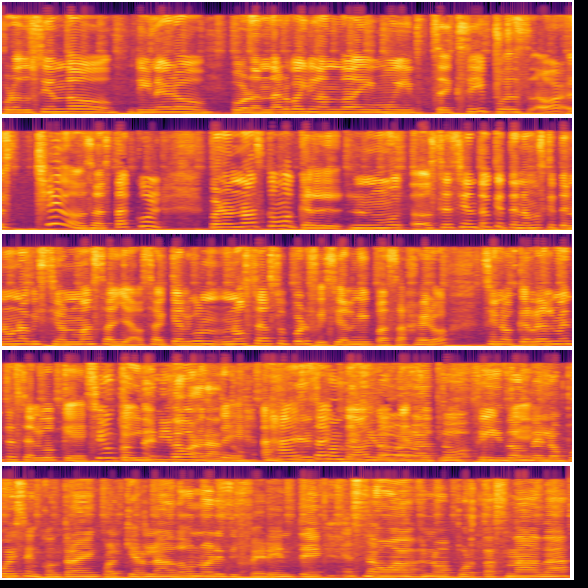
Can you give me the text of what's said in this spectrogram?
produciendo dinero por andar bailando ahí muy sexy, pues oh, es chido, o sea, está cool. Pero no es como que, o sea, siento que tenemos que tener una visión más allá, o sea, que algo no sea superficial ni pasajero, sino que realmente es algo que. Sí, un contenido barato. Ajá, exacto. Contenido barato y donde lo puedes encontrar en cualquier lado, no eres diferente, no, no aportas nada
